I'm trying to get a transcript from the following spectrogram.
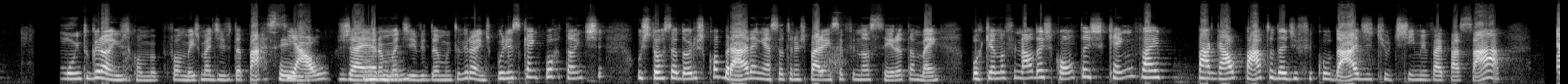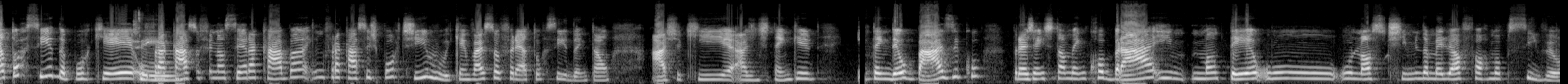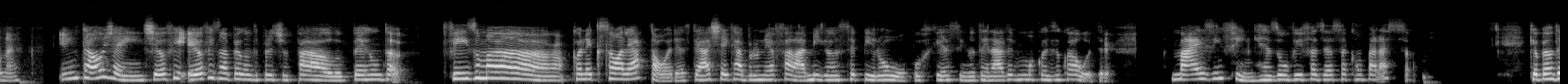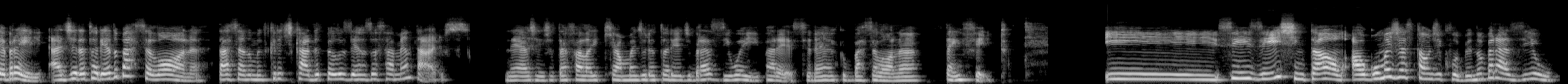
muito grande, como eu falei, mesmo a dívida parcial Sim. já era uhum. uma dívida muito grande. Por isso que é importante os torcedores cobrarem essa transparência financeira também, porque no final das contas, quem vai pagar o pato da dificuldade que o time vai passar a torcida, porque Sim. o fracasso financeiro acaba em fracasso esportivo e quem vai sofrer é a torcida. Então, acho que a gente tem que entender o básico para a gente também cobrar e manter o, o nosso time da melhor forma possível, né? Então, gente, eu, fi, eu fiz uma pergunta para o tio Paulo, pergunta, fiz uma conexão aleatória. Até achei que a Bruna ia falar, amiga, você pirou, porque assim, não tem nada a ver uma coisa com a outra. Mas, enfim, resolvi fazer essa comparação. Que eu perguntei para ele: a diretoria do Barcelona está sendo muito criticada pelos erros orçamentários né? A gente até fala que é uma diretoria de Brasil aí, parece, né? Que o Barcelona tem feito. E se existe, então, alguma gestão de clube no Brasil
